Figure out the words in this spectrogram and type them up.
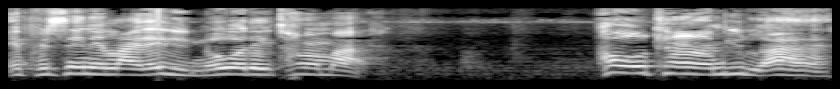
and present it like they didn't know what they talking about. Whole time you lying.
